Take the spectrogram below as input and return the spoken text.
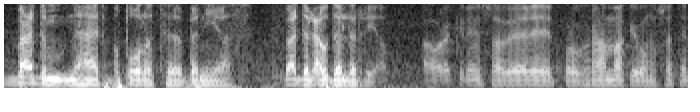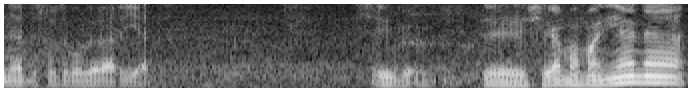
بعد نهاية بطولة بنياس بعد العودة للرياض. Ahora quieren saber el programa que vamos a tener después de volver a Riyadh. Sí, eh, llegamos mañana,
